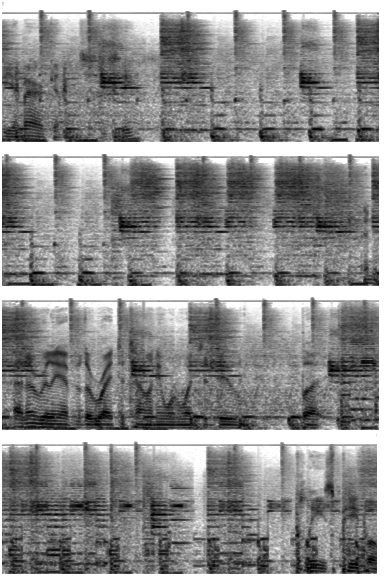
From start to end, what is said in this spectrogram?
the Americans, see? And I don't really have the right to tell anyone what to do, but please, people,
